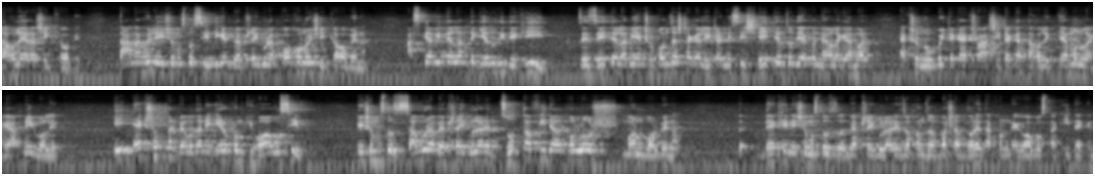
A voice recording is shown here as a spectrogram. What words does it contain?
তাহলে এরা শিক্ষা হবে। তা না হইলে এই সমস্ত সিন্ডিকেট ব্যবসায়ীগুলা কখনোই শিক্ষা হবে না। আজকে আমি তেল আনতে গিয়ে যদি দেখি যে যেই তেল আমি একশো পঞ্চাশ টাকা লিটার নিচ্ছি সেই তেল যদি এখন নেওয়া লাগে আমার একশো নব্বই টাকা, একশো আশি টাকা, তাহলে কেমন লাগে? আপনিই বলেন। এই এক সপ্তাহের ব্যবধানে এরকম কি হওয়া উচিত? এই সমস্ত জাউরা ব্যবসায়ীগুলারে জোতা ফিরা করলেও মন ভরবে না। দেখেন এই সমস্ত ব্যবসায়ীগুলারে যখন জব্বার সাহেব ধরে, তখন অবস্থা কি দেখেন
